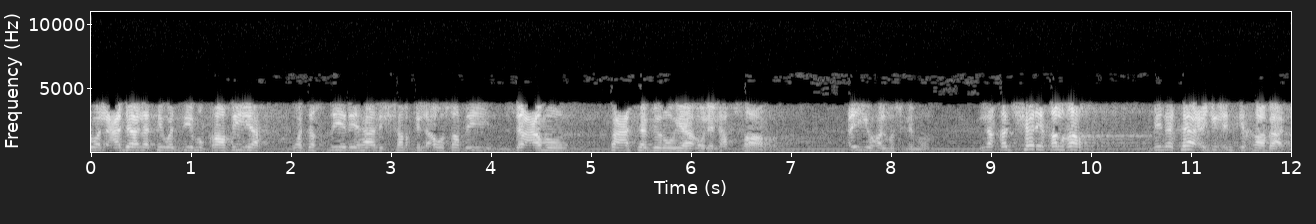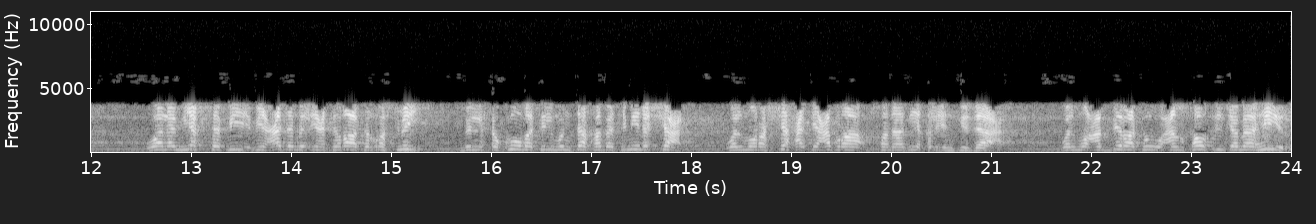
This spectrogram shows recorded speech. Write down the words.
والعدالة والديمقراطية وتصديرها للشرق الأوسط زعموا فاعتبروا يا أولي الأبصار. أيها المسلمون لقد شرق الغرب بنتائج الانتخابات ولم يكتفي بعدم الاعتراف الرسمي بالحكومة المنتخبة من الشعب والمرشحة عبر صناديق الانتزاع والمعبرة عن صوت الجماهير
